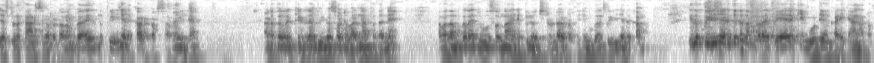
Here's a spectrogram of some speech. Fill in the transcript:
ജസ്റ്റ് ഒന്ന് കാണിച്ചു കേട്ടോ. നമുക്ക് ഇതൊന്ന് പിഴിഞ്ഞെടുക്കാം കേട്ടോ. സമയമില്ല. അടുത്തൊരു കിടിലം വീഡിയോസായിട്ട് വരണം അപ്പൊ തന്നെ. അപ്പോൾ നമുക്ക് ജ്യൂസ് ഒന്ന് അരിപ്പിൽ വെച്ചിട്ടുണ്ട് കേട്ടോ. ഇനി നമുക്കത് പിഴിഞ്ഞെടുക്കാം. ഇത് പിഴിഞ്ഞെടുത്തിട്ട് നമുക്കത് പേരക്കയും കൂട്ടി കഴിക്കണം കേട്ടോ.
